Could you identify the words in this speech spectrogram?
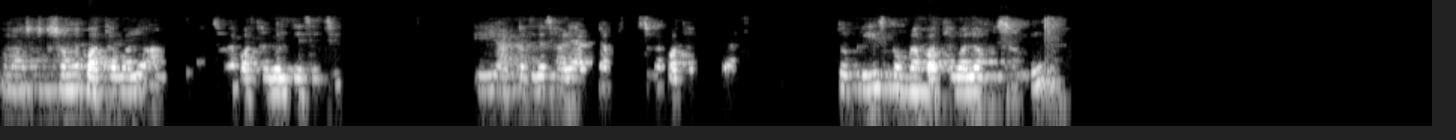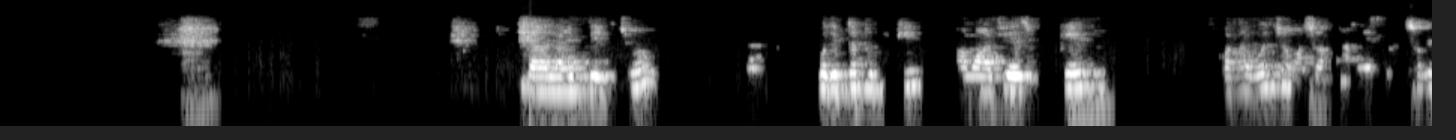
আমার সঙ্গে কথা বলো, আমি তোমার সঙ্গে কথা বলতে এসেছি। এই আটটা থেকে সাড়ে আটটা সঙ্গে কথা আসি তো প্লিজ তোমরা কথা বলো আমার সঙ্গে। যারা লাইভ দেখছ প্রদীপ্তা তুমি কি আমার ফেসবুকে কথা বলছো? আমার সঙ্গে আমি সঙ্গে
